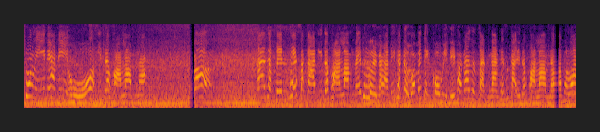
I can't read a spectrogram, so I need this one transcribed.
ช่วงนี้เนี่ยนี่โอ้โหอินทผลัมนะ ก็น่าจะเป็นเทศกาลอินทผลัมได้เลยนะคะ นี่ถ้าเกิดว่าไม่ติดโควิดนี้เขาน่าจะจัดงานเทศกาลอินทผลัมนะคะเพราะว่า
